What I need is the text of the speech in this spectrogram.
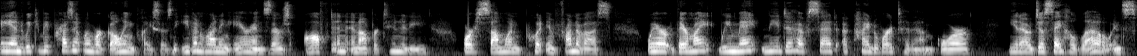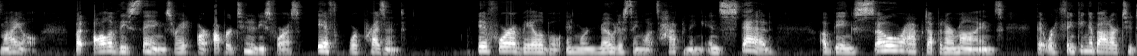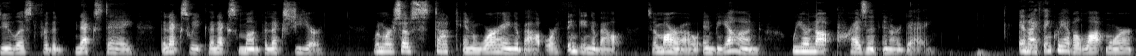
And we can be present when we're going places and even running errands. There's often an opportunity or someone put in front of us where there might we might need to have said a kind word to them or you know just say hello and smile but all of these things right are opportunities for us if we're present if we're available and we're noticing what's happening instead of being so wrapped up in our minds that we're thinking about our to do list for the next day, the next week, the next month, the next year. When we're so stuck in worrying about or thinking about tomorrow and beyond, we are not present in our day. And I think we have a lot more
